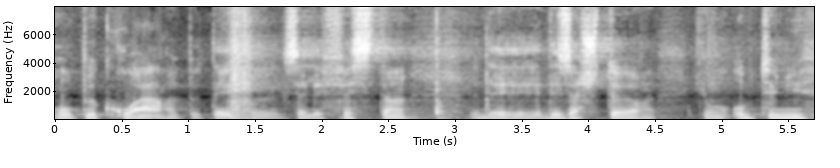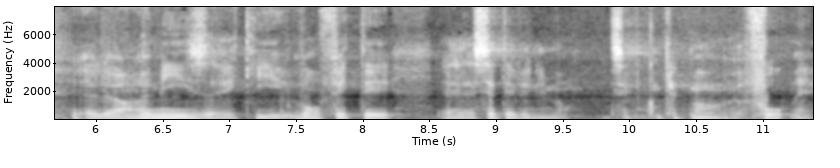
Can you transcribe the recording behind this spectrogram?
on, peut croire peut-être que c'est le festin des, acheteurs qui ont obtenu leur remise et qui vont fêter euh, cet événement. C'est complètement faux, mais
